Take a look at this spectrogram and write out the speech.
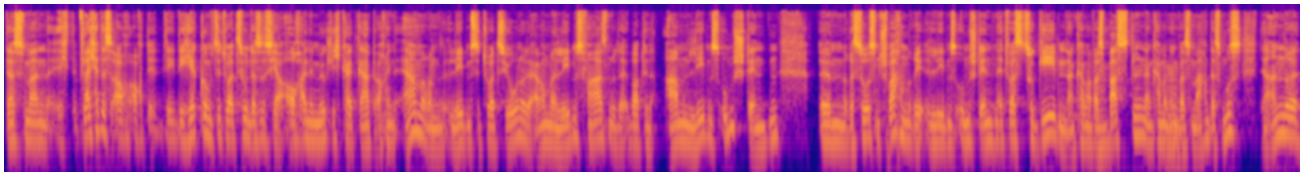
dass man, ich, vielleicht hat es auch, auch die, die Herkunftssituation, dass es ja auch eine Möglichkeit gab, auch in ärmeren Lebenssituationen oder ärmeren Lebensphasen oder überhaupt in armen Lebensumständen ähm, ressourcenschwachen Re Lebensumständen etwas zu geben. Dann kann man was mhm. basteln, dann kann man mhm. irgendwas machen. Das muss der andere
